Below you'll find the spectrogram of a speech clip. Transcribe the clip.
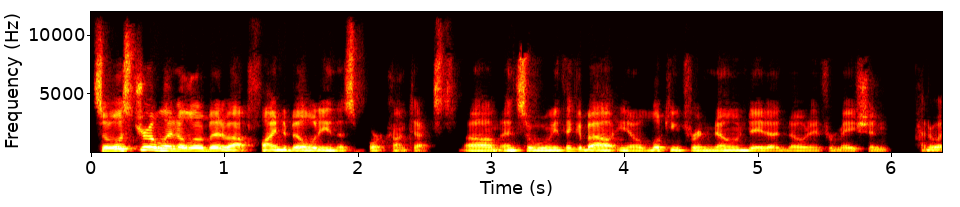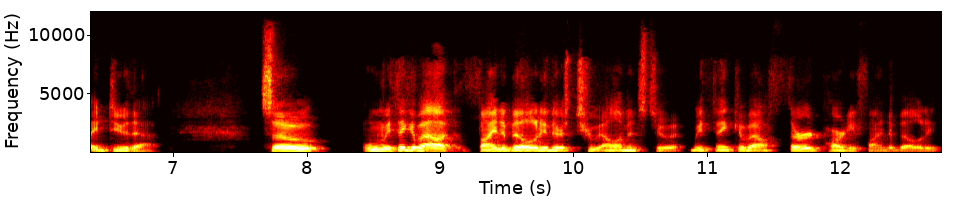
So let's drill in a little bit about findability in the support context. Um, and so when we think about, you know, looking for known data, known information, how do I do that? So when we think about findability, there's two elements to it. We think about third-party findability.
